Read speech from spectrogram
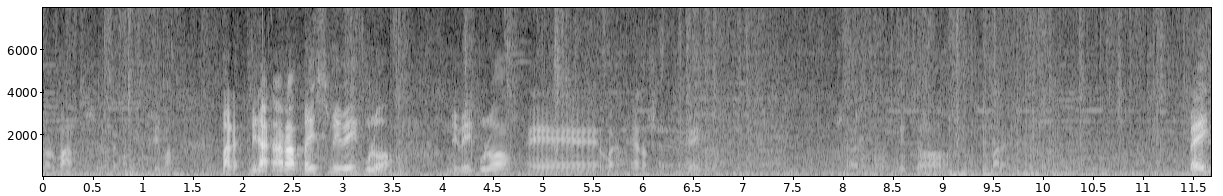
Normal, si lo tengo aquí encima. Vale, mirad, ahora veis mi vehículo. Mi vehículo, eh, bueno, ya no se ve mi vehículo. A ver un momentito. Vale. ¿Veis?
